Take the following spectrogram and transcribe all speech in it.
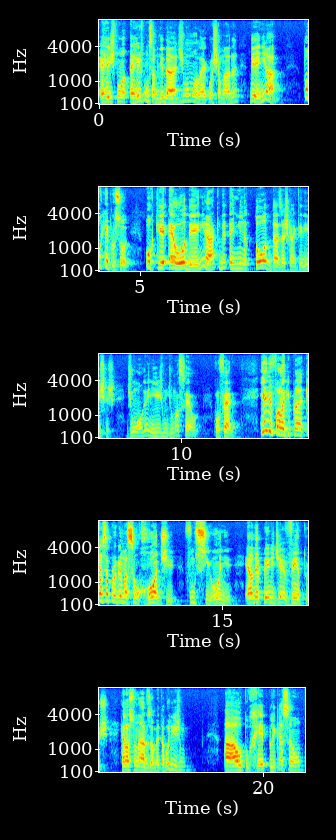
é, é responsabilidade de uma molécula chamada DNA. Por quê, professor? Porque é o DNA que determina todas as características de um organismo, de uma célula. Confere. E ele fala que para que essa programação rode, funcione, ela depende de eventos relacionados ao metabolismo, à autorreplicação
